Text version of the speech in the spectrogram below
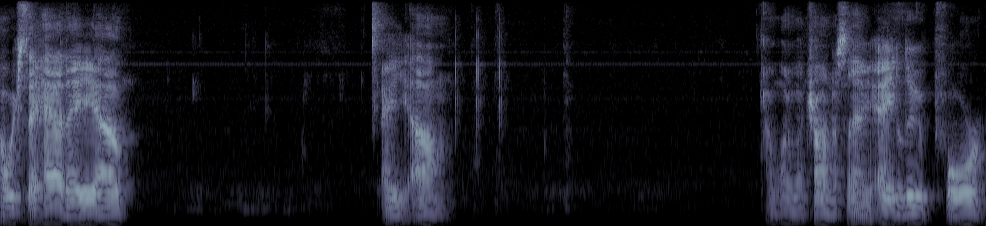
I wish they had a uh, a um what am I trying to say? A loop for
